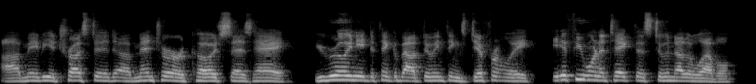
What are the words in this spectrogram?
uh, maybe a trusted uh, mentor or coach says, hey, you really need to think about doing things differently if you want to take this to another level.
